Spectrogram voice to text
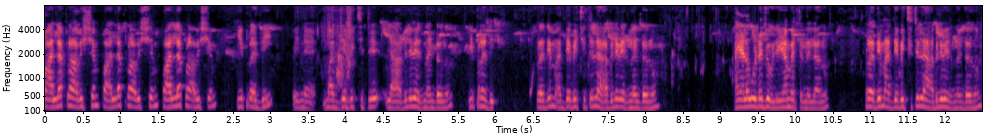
പല പ്രാവശ്യം പല പ്രാവശ്യം പല പ്രാവശ്യം ഈ പ്രതി പിന്നെ മദ്യപിച്ചിട്ട് ലാബിൽ വരുന്നുണ്ടെന്നും ഈ പ്രതി പ്രതി മദ്യപിച്ചിട്ട് ലാബിൽ വരുന്നുണ്ടെന്നും അയാളെ കൂടെ ജോലി ചെയ്യാൻ പറ്റുന്നില്ലെന്നും പ്രതി മദ്യപിച്ചിട്ട് ലാബിൽ വരുന്നുണ്ടെന്നും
